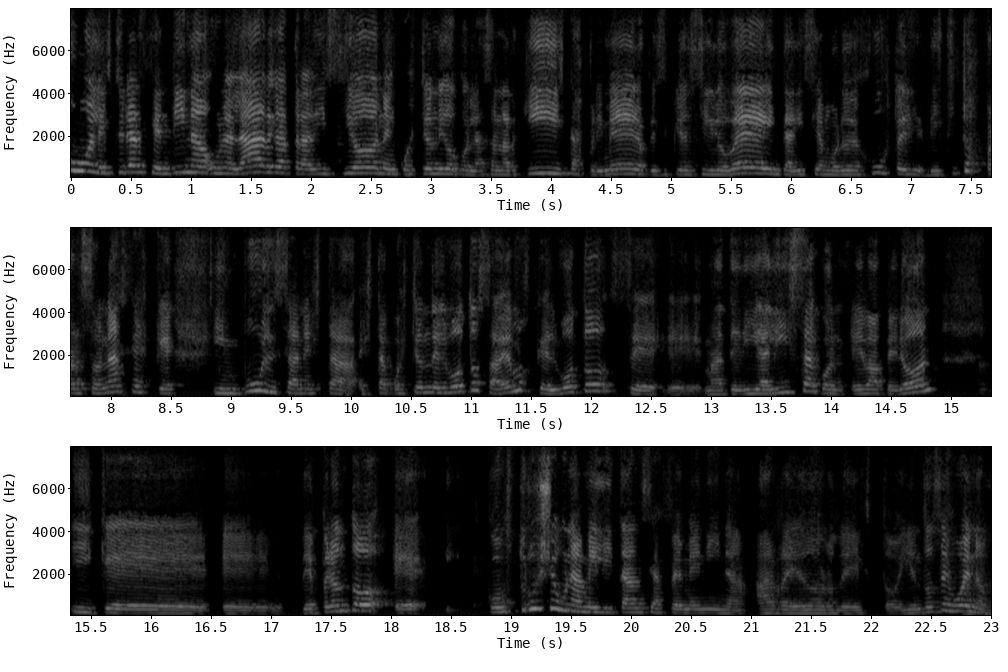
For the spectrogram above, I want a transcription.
hubo en la historia argentina una larga tradición en cuestión, digo, con las anarquistas primero, a principios del siglo XX, Alicia Moró de Justo y distintos personajes que impulsan esta, esta cuestión del voto, sabemos que el voto se eh, materializa con Eva Perón y que eh, de pronto eh, construye una militancia femenina alrededor de esto. Y entonces, bueno,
